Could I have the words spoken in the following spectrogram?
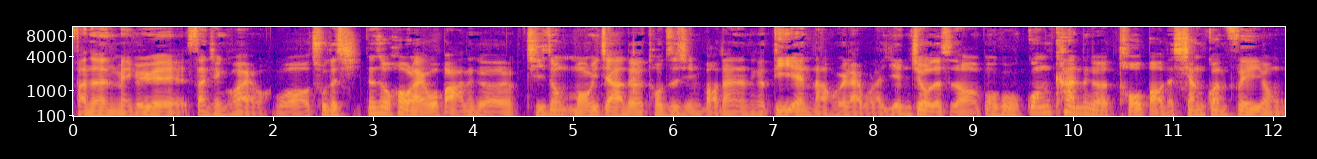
反正每个月三千块，我出得起。但是后来我把那个其中某一家的投资型保单的那个 D N 拿回来，我来研究的时候，我我光看那个投保的相关费用，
